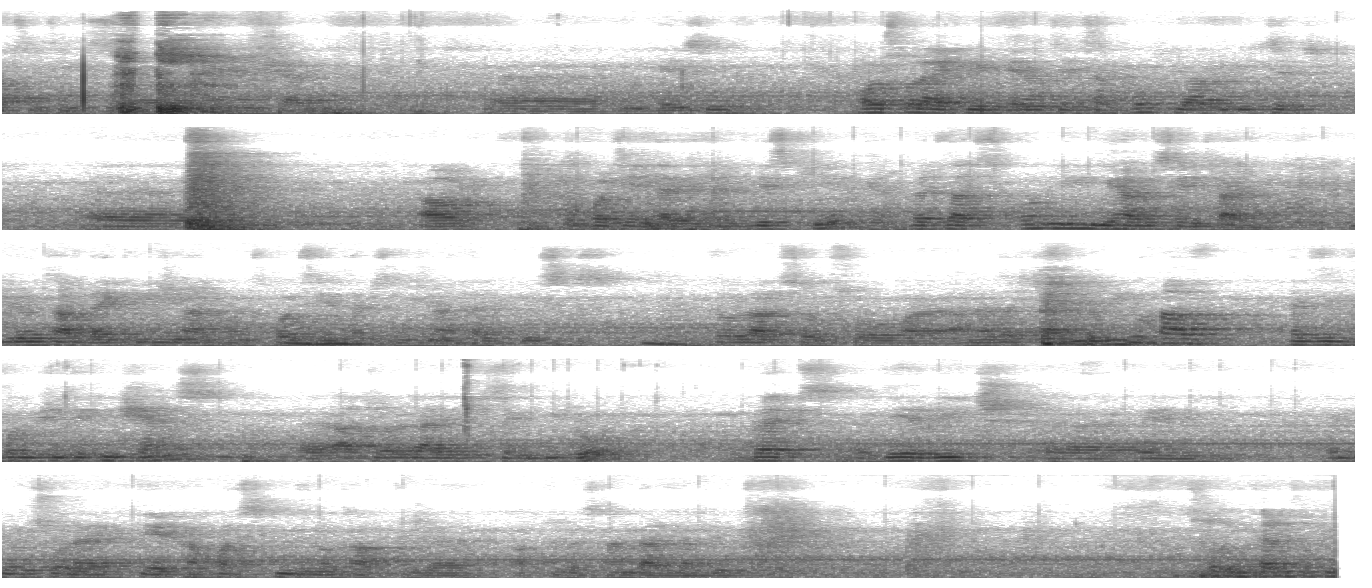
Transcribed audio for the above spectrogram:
us it is uh, uh, intensive. Also, like maintenance and support, we have visited uh, our call center in this here, but that's only we have a central. We don't have like regional call centers, regional help desks. So that's also uh, another challenge. We do have health information technicians uh, at your guys' Bido, but they reach uh, and and also like their capacity is not up to the up to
